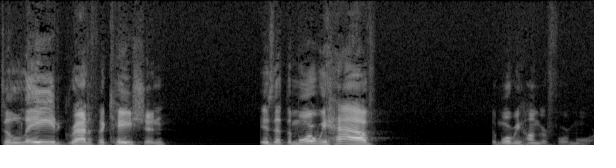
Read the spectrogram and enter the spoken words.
delayed gratification is that the more we have, the more we hunger for more.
